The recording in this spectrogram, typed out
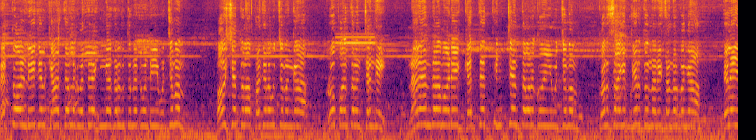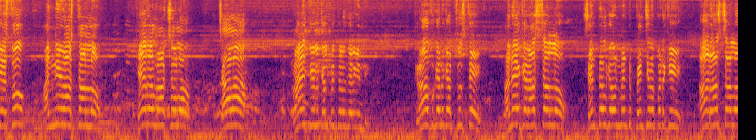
పెట్రోల్ డీజిల్ గ్యాస్ ధరలకు వ్యతిరేకంగా జరుగుతున్నటువంటి ఈ ఉద్యమం భవిష్యత్తులో ప్రజల ఉద్యమంగా రూపాంతరం చెంది నరేంద్ర మోడీ గద్దె దించేంత వరకు ఈ ఉద్యమం కొనసాగి తీరుతుందని సందర్భంగా తెలియజేస్తూ అన్ని రాష్ట్రాల్లో కేరళ రాష్ట్రంలో చాలా రాయితీలు కల్పించడం జరిగింది. గ్రాఫ్ కనుక చూస్తే అనేక రాష్ట్రాల్లో సెంట్రల్ గవర్నమెంట్ పెంచినప్పటికీ ఆ రాష్ట్రాల్లో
